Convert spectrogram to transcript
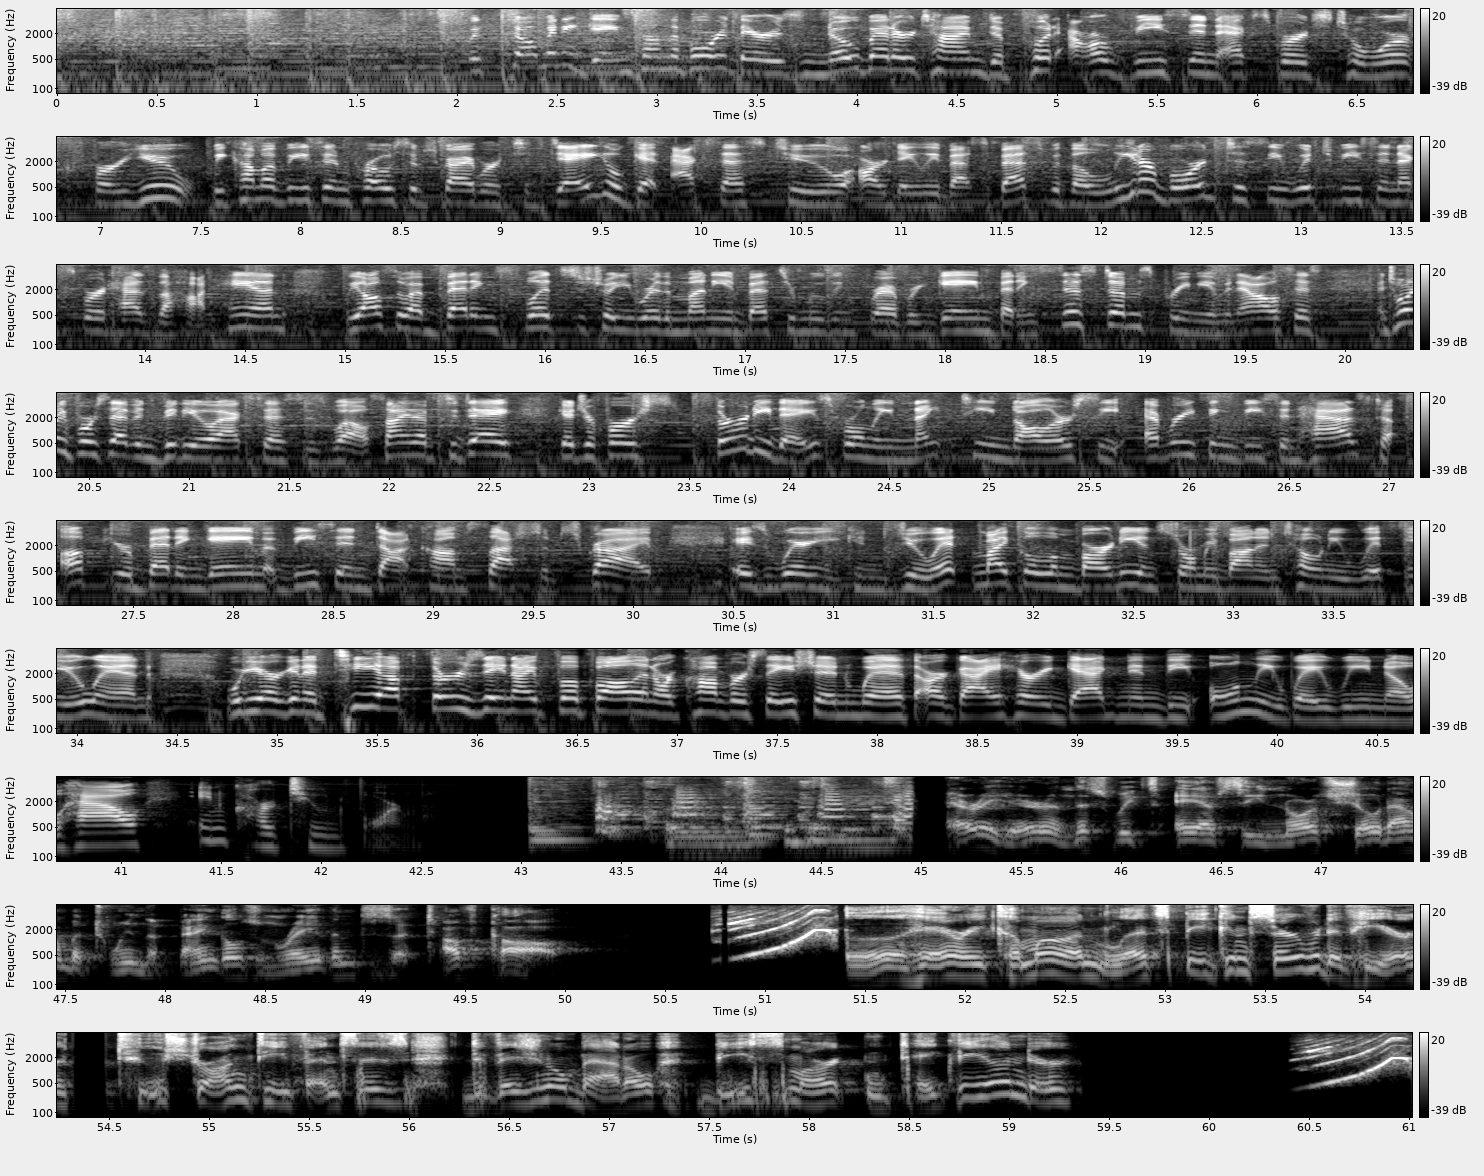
With so many games on the board, there is no better time to put our VSIN experts to work for you. Become a VSIN Pro subscriber today. You'll get access to our daily best bets with a leaderboard to see which VSIN expert has the hot hand. We also have betting splits to show you where the money and bets are moving for every game, betting systems, premium analysis, and 24 7 video access as well. Sign up today. Get your first 30 days for only $19. See everything VSIN has to up your betting game. VSIN.com slash subscribe is where you can do it. Michael Lombardi and Stormy Buonantony with you. And we are going to tee up Thursday Night Football in our conversation with our guy, Harry Gagnon, the only way we know how, in cartoon form. Harry here, and this week's AFC North showdown between the Bengals and Ravens is a tough call. Uh, Harry, come on. Let's be conservative here. Two strong defenses, divisional battle. Be smart and take the under.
